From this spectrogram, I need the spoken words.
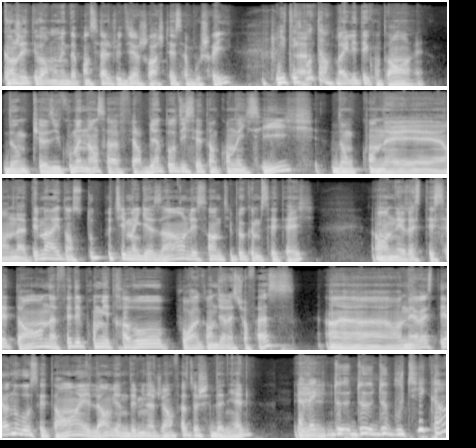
quand j'ai été voir mon maître d'apprentissage, je lui dire je rachetais sa boucherie. Il était content. Bah, il était content. Ouais. Donc euh, du coup maintenant ça va faire bientôt 17 ans qu'on est ici. Donc on est on a démarré dans ce tout petit magasin en laissant un petit peu comme c'était. On est resté 7 ans, on a fait des premiers travaux pour agrandir la surface. Euh, on est resté à nouveau 7 ans et là on vient de déménager en face de chez Daniel. Avec deux, deux, deux boutiques. Hein.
